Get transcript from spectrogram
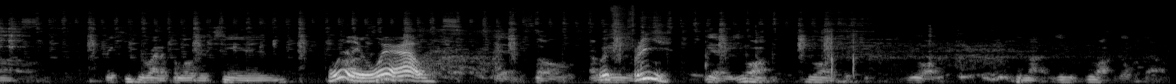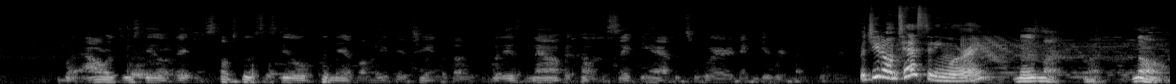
Um, they keep it right up below their chin. Really, wear ours. Yeah, so I We're mean, free. Yeah, you all, you all, you all cannot, you you all can go without. But ours, we still, they, some students are still putting theirs underneath their chin, so, but it's now becoming a safety hazard to where they can get written up for it. But you don't test anymore, right? No, it's not. not- No,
